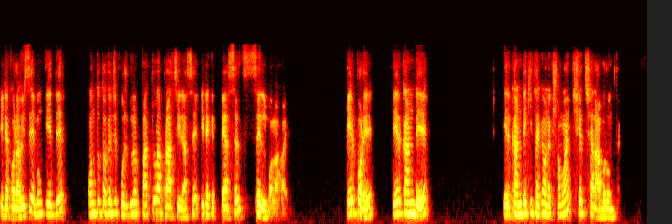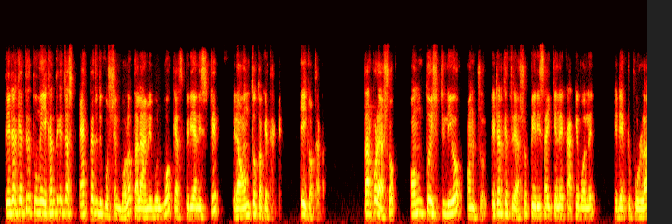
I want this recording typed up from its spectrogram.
এটা করা হয়েছে এবং এদের অন্ততকের যে কোষগুলোর পাতলা প্রাচীর আছে, এটাকে প্যাসেজ সেল বলা হয়। এরপরে এর কাণ্ডে এর কাণ্ডে কি থাকে? অনেক সময় শ্বেতসার আবরণ থাকে। তো এটার ক্ষেত্রে তুমি এখান থেকে জাস্ট একটা যদি কোশ্চেন বলো, তাহলে আমি বলব ক্যাসপেরিয়ান স্ট্রিপ, এটা অন্ততকে থাকে। এই কথাটা। তারপরে আসো, অন্তঃস্টিলীয় অঞ্চল। এটার ক্ষেত্রে আসো পেরিসাইকেলে কাকে বলে? এটা একটু পড়লা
